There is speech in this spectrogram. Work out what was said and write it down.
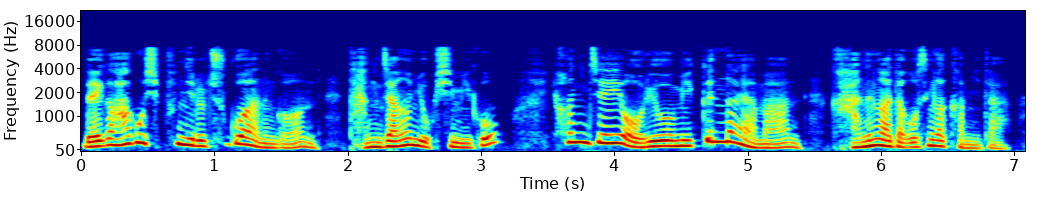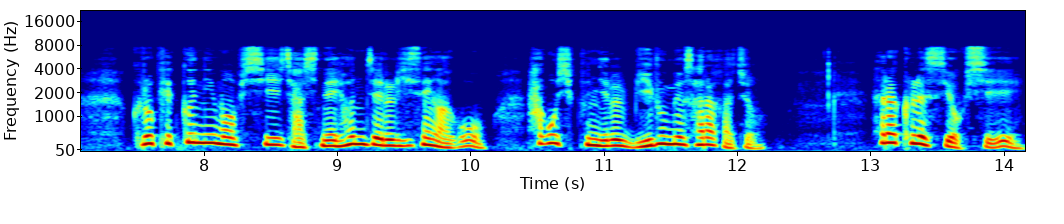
내가 하고 싶은 일을 추구하는 건 당장은 욕심이고 현재의 어려움이 끝나야만 가능하다고 생각합니다. 그렇게 끊임없이 자신의 현재를 희생하고 하고 싶은 일을 미루며 살아가죠. 헤라클레스 역시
